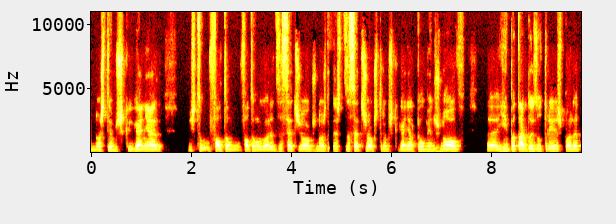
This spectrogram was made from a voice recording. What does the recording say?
nós temos que ganhar. Isto faltam, faltam agora 17 jogos. Nós, destes 17 jogos, teremos que ganhar pelo menos 9 uh, e empatar 2 ou 3 para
